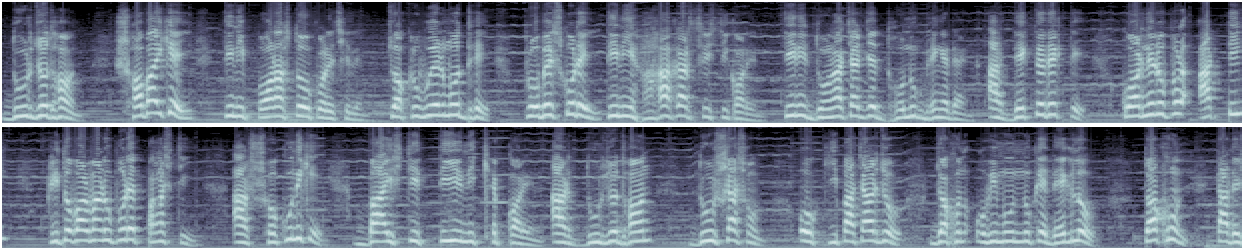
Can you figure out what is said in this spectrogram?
দুর্যোধন সবাইকেই তিনি পরাস্তও করেছিলেন। চক্রবুহের মধ্যে প্রবেশ করেই তিনি হাহাকার সৃষ্টি করেন। তিনি দ্রোণাচার্যের ধনুক ভেঙে দেন। আর দেখতে দেখতে কর্ণের উপর আটটি, কৃতবর্মার উপরে পাঁচটি, আর শকুনিকে বাইশটি তীর নিক্ষেপ করেন। আর দুর্যোধন, দুঃশাসন ও কৃপাচার্য যখন অভিমন্যুকে দেখল, তখন তাদের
